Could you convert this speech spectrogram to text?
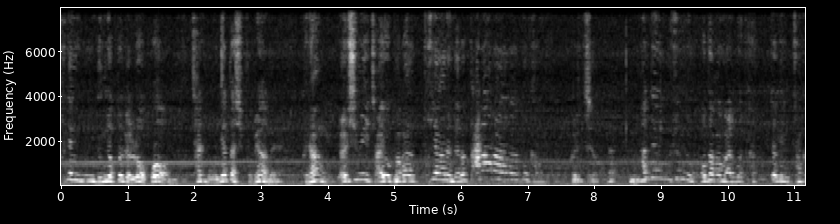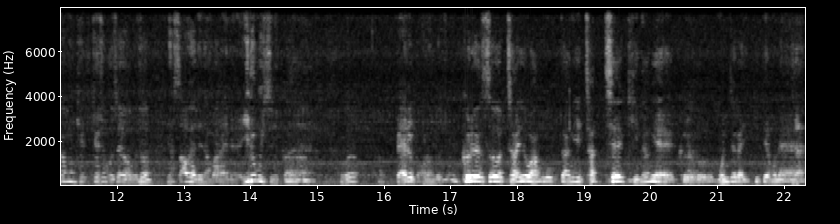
투쟁 능력도 별로 없고 잘 모르겠다 싶으면 네. 그냥 열심히 자유파가 투쟁하는 대로 따라가도 가면 돼요. 그렇죠. 음. 한데 무슨 오다가 말고 갑자기 잠깐만 계, 계셔보세요 하고서 음. 야 싸워야 되냐 말아야 되냐 이러고 있으니까 네. 그걸 매를 버는 거죠. 그래서 자유한국당이 자체 기능에 그 문제가 있기 때문에 네.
